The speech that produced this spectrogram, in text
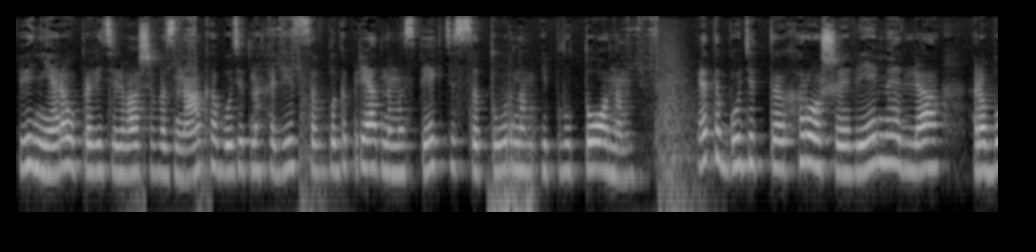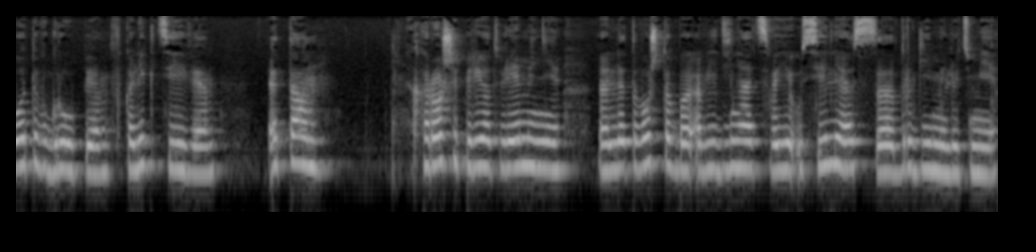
Венера, управитель вашего знака, будет находиться в благоприятном аспекте с Сатурном и Плутоном. Это будет э, хорошее время для работы в группе, в коллективе. Это хороший период времени э, для того, чтобы объединять свои усилия с э, другими людьми.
